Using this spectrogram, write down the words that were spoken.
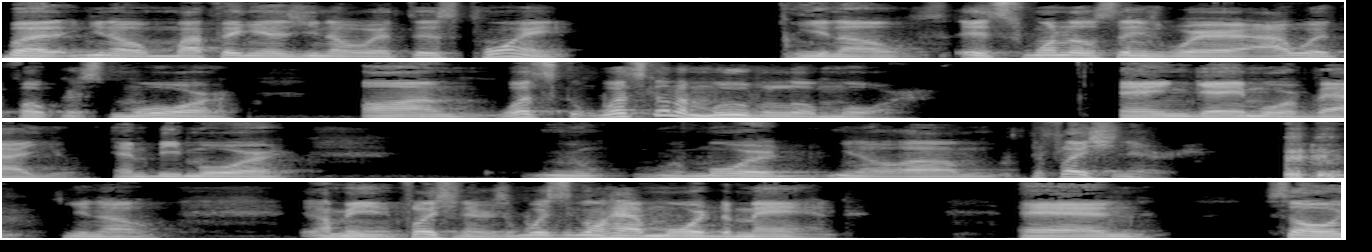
But you know, my thing is, you know, at this point, you know, it's one of those things where I would focus more on what's what's going to move a little more and gain more value and be more more you know um deflationary you know i mean inflationary what's going to have more demand and so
